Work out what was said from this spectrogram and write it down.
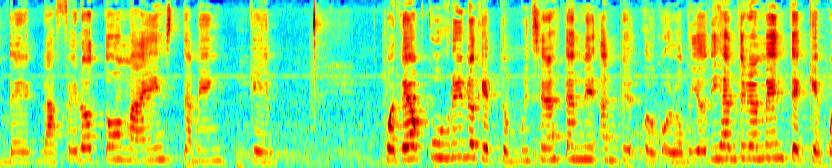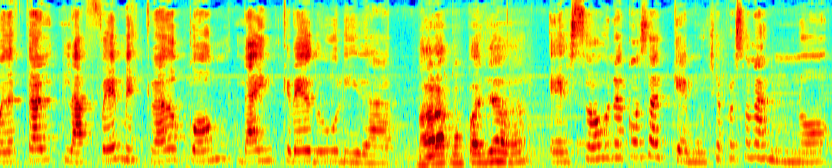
de, la fe lo toma es también que puede ocurrir lo que tú mencionaste o lo que yo dije anteriormente, que puede estar la fe mezclado con la incredulidad. Mal acompañada. Eso es una cosa que muchas personas no,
